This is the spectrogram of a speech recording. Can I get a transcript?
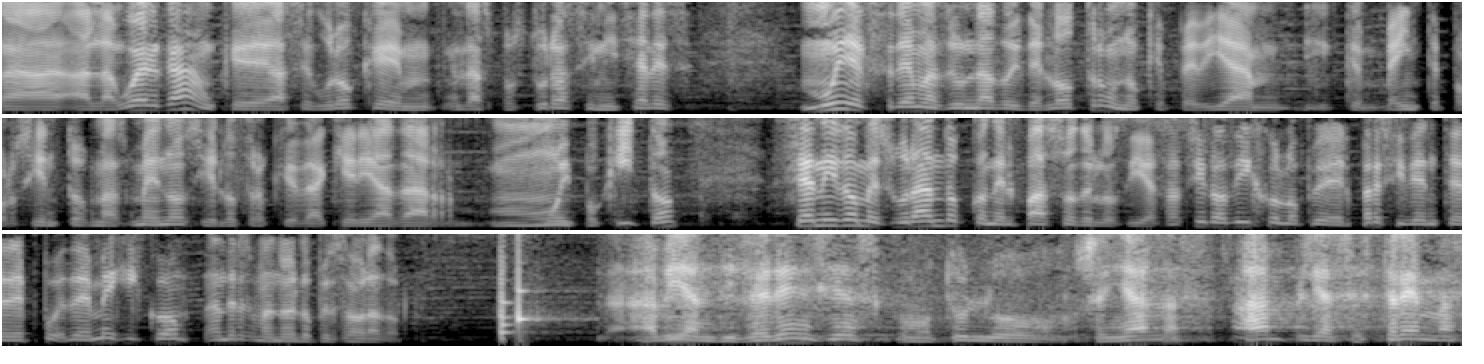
a, a la huelga, aunque aseguró que las posturas iniciales muy extremas de un lado y del otro, uno que pedía mm, que 20% más menos y el otro que quería dar muy poquito, se han ido mesurando con el paso de los días. Así lo dijo el presidente de, de México, Andrés Manuel López Obrador. Habían diferencias, como tú lo señalas, amplias, extremas,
